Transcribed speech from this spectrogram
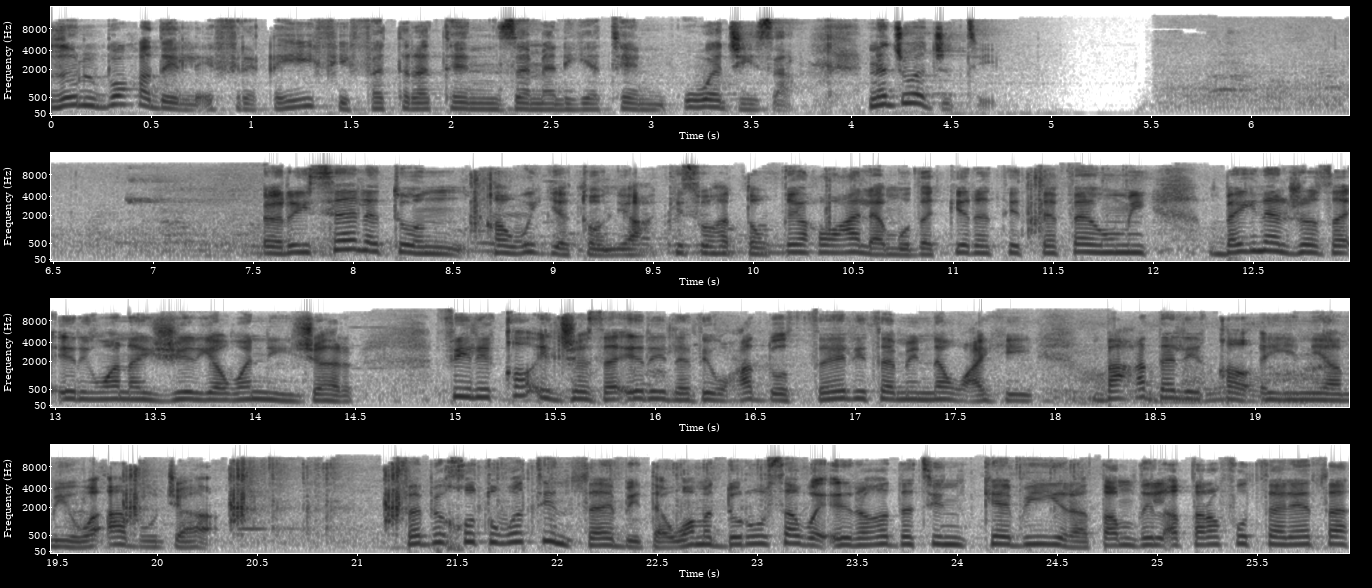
ذو البعد الإفريقي في فترة فترة زمنية وجيزة. نجوى جدي. رسالة قوية يعكسها التوقيع على مذكرة التفاهم بين الجزائر ونيجيريا والنيجر. في لقاء الجزائر الذي يعد الثالث من نوعه بعد لقاء نيامي وأبوجا. فبخطوات ثابتة ومدروسة وإرادة كبيرة. تمضي الأطراف الثلاثة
